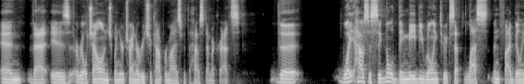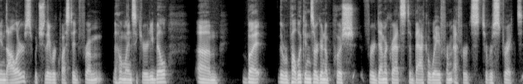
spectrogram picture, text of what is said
and that is a real challenge when you're trying to reach a compromise with the House Democrats. The White House has signaled they may be willing to accept less than $5 billion, which they requested from the Homeland Security bill. Um, but the Republicans are going to push for Democrats to back away from efforts to restrict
